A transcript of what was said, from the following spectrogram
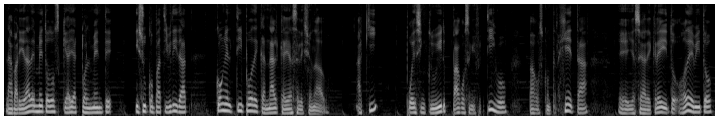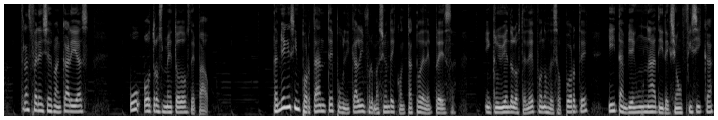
la variedad de métodos que hay actualmente y su compatibilidad con el tipo de canal que hayas seleccionado. Aquí puedes incluir pagos en efectivo, pagos con tarjeta, eh, ya sea de crédito o débito, transferencias bancarias u otros métodos de pago. También es importante publicar la información de contacto de la empresa, incluyendo los teléfonos de soporte y también una dirección física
